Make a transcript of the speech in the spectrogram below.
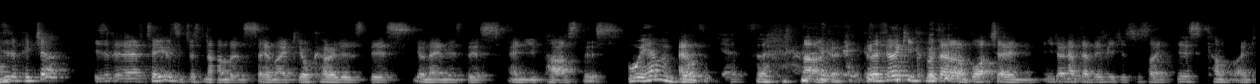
Is it a picture? Is it an NFT or is it just numbers saying like your code is this, your name is this, and you pass this? Well, we haven't built it yet, so. Oh, okay. Because I feel like you could put that on a blockchain. You don't have to have images. It's just like this, come like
